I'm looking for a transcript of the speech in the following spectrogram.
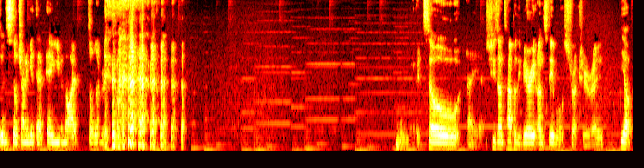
Huh. Dude's still trying to get that pig, even though I delivered it. so Oh, she's on top of the very unstable structure, right? Yep.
